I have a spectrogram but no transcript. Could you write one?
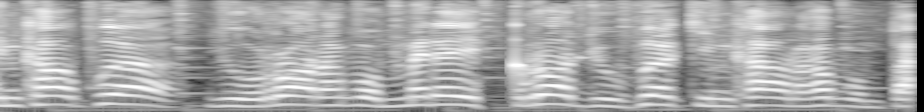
กินข้าวเพื่ออยู่รอดนะครับผมไม่ได้รอดอยู่เพื่อกินข้าวนะครับผมไป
